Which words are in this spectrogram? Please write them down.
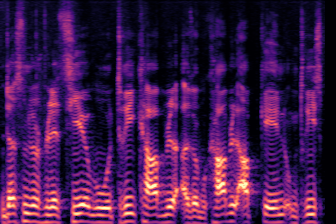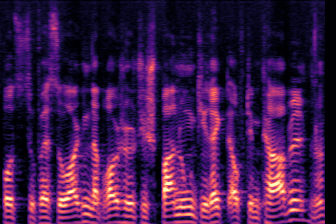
das sind zum Beispiel jetzt hier, wo Tri-Kabel, also Kabel abgehen, um Tri-Spots zu versorgen. Da brauche ich natürlich die Spannung direkt auf dem Kabel. Ne?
